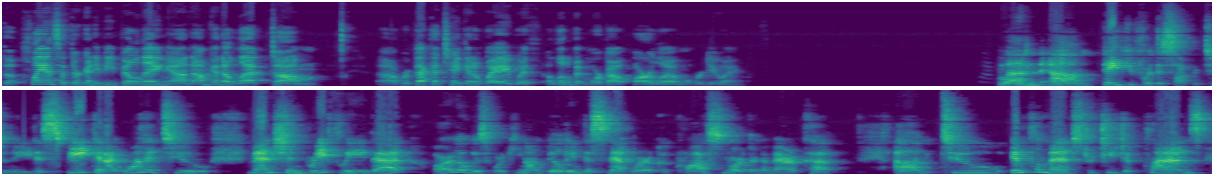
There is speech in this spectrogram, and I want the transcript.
the plans that they're going to be building. And I'm going to let um, uh, Rebecca take it away with a little bit more about Arlo and what we're doing. Well, um, thank you for this opportunity to speak. And I wanted to mention briefly that Arlo is working on building this network across Northern America um, to implement strategic plans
